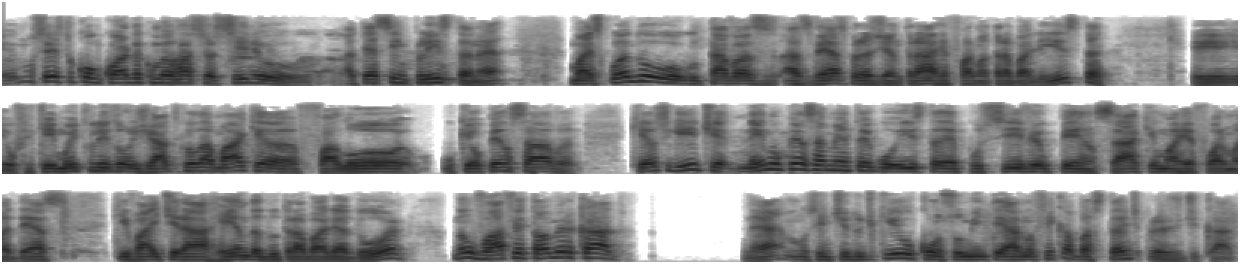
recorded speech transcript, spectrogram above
eu não sei se tu concorda com o meu raciocínio até simplista, né? Mas quando estava as, as, vésperas de entrar a reforma trabalhista, eu fiquei muito lisonjeado que o Lamarck falou o que eu pensava. Que é o seguinte, nem no pensamento egoísta é possível pensar que uma reforma dessa, que vai tirar a renda do trabalhador, não vai afetar o mercado. Né? No sentido de que o consumo interno fica bastante prejudicado.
